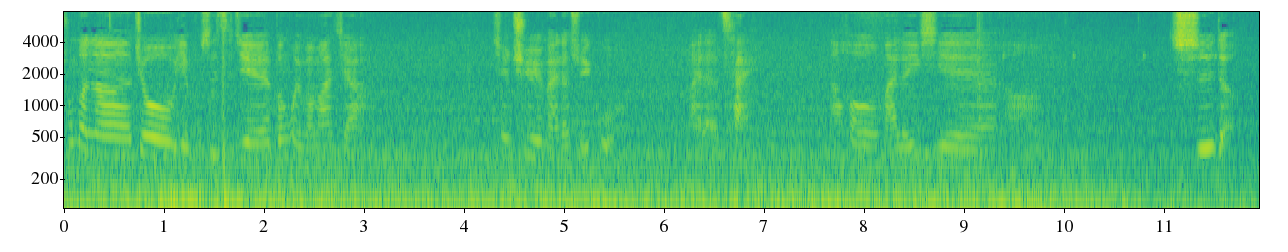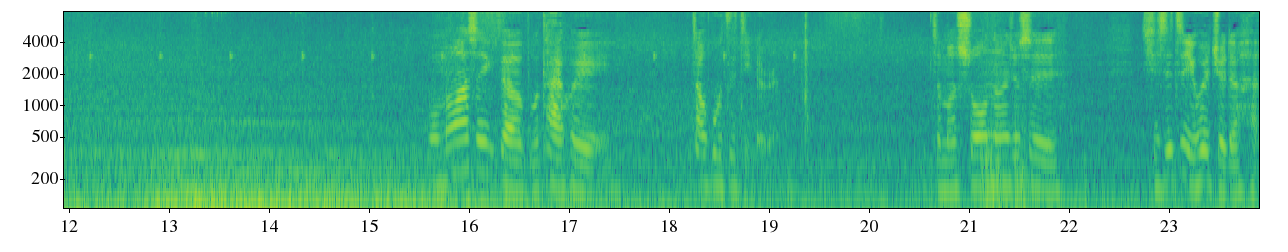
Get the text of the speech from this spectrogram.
出门了就也不是直接奔回妈妈家，先去买了水果，买了菜，然后买了一些啊、吃的。我妈妈是一个不太会。照顾自己的人，怎么说呢？就是其实自己会觉得很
